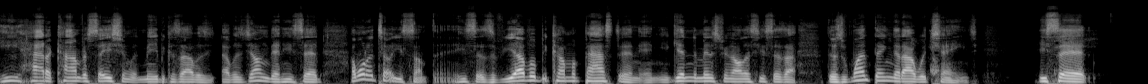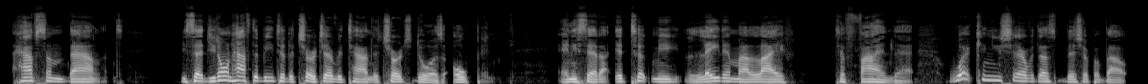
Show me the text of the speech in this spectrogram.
he had a conversation with me because I was I was young then. He said, "I want to tell you something." He says, "If you ever become a pastor and, and you get in the ministry and all this," he says, I, "There's one thing that I would change." He said, "Have some balance." He said, "You don't have to be to the church every time the church doors open." And he said, "It took me late in my life to find that." What can you share with us, Bishop, about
